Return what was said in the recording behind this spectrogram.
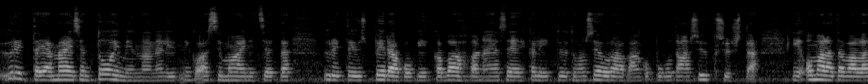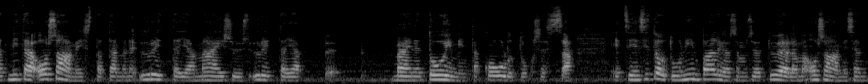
yrittäjämäisen toiminnan, eli niin kuin Assi mainitsi, että yrittäjyyspedagogiikka vahvana ja se ehkä liittyy tuohon seuraavaan, kun puhutaan syksystä, niin omalla tavalla, että mitä osaamista tämmöinen yrittäjämäisyys, yrittäjämäinen toiminta koulutuksessa, että siihen sitoutuu niin paljon semmoisia työelämäosaamisen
